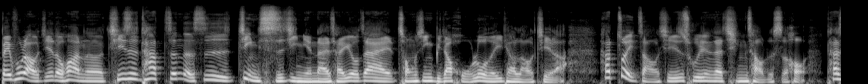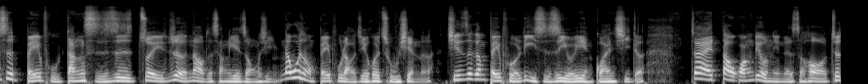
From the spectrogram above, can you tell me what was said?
北埔老街的话呢，其实它真的是近十几年来才又在重新比较活络的一条老街啦。它最早其实出现在清朝的时候，它是北埔当时是最热闹的商业中心。那为什么北埔老街会出现呢？其实这跟北埔的历史是有一点关系的。在道光六年的时候，就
